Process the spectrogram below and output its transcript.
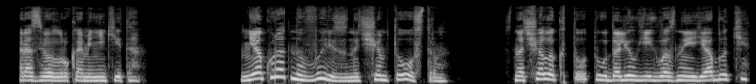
— развел руками Никита. Неаккуратно вырезаны чем-то острым. Сначала кто-то удалил ей глазные яблоки,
